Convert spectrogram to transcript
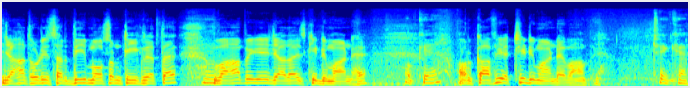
जहाँ थोड़ी सर्दी मौसम ठीक रहता है वहाँ पे ये ज़्यादा इसकी डिमांड है। ओके। और काफ़ी अच्छी डिमांड है वहाँ पे। ठीक है।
